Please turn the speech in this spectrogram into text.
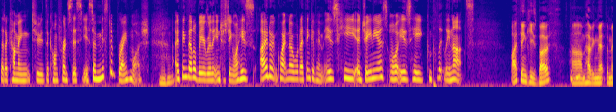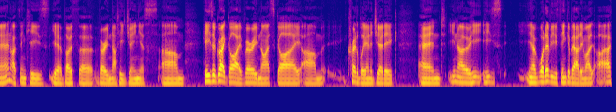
that are coming to the conference this year. So, Mr. Brainwash, mm-hmm. I think that'll be a really interesting one. He's I don't quite know what I think of him. Is he a genius or is he completely nuts? I think he's both. Um, having met the man, I think he's yeah both a very nutty genius. Um, he's a great guy, very nice guy, um, incredibly energetic, and you know he, he's you know whatever you think about him, I I,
